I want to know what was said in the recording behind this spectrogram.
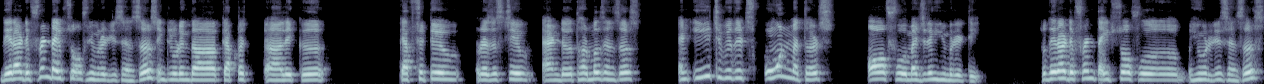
there are different types of humidity sensors including the cap uh, like uh, capacitive, resistive and uh, thermal sensors and each with its own methods of uh, measuring humidity. So there are different types of uh, humidity sensors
